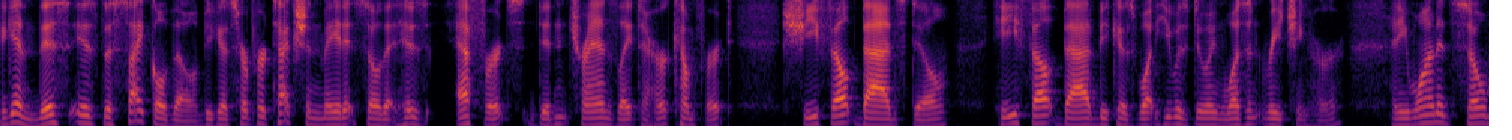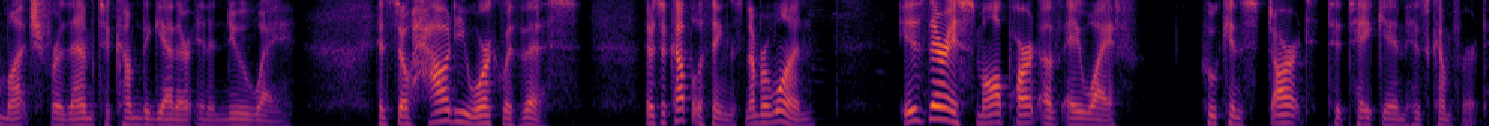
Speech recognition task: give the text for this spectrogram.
Again, this is the cycle though, because her protection made it so that his efforts didn't translate to her comfort. She felt bad still. He felt bad because what he was doing wasn't reaching her. And he wanted so much for them to come together in a new way. And so, how do you work with this? There's a couple of things. Number one, is there a small part of a wife who can start to take in his comfort?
